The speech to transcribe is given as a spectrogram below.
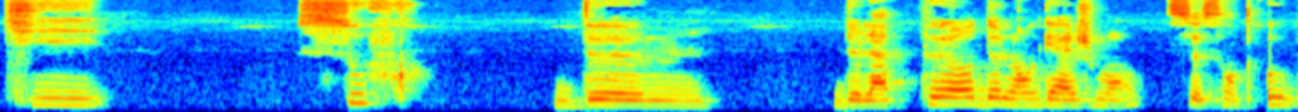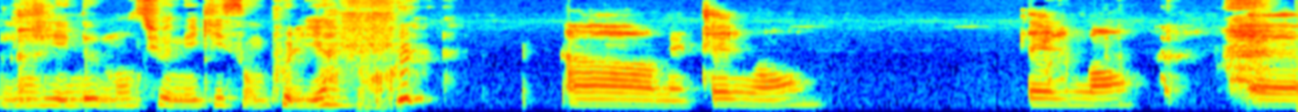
qui souffrent de, de la peur de l'engagement se sentent obligées Mhm. de mentionner qu'ils sont polyamoureux. Ah, mais tellement, tellement. Euh,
